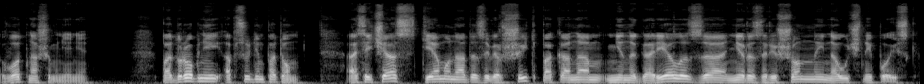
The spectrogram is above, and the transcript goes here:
вот наше мнение. Подробней обсудим потом. А сейчас тему надо завершить, пока нам не нагорело за неразрешенный научный поиск.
